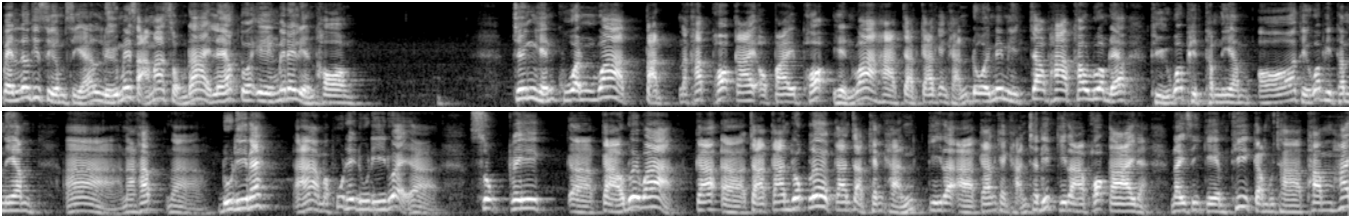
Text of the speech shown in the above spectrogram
เป็นเรื่องที่เสื่อมเสียหรือไม่สามารถส่งได้แล้วตัวเองไม่ได้เหรียญทอง จึงเห็นควรว่าตัดนะครับ เพราะกายออกไปเพราะเห็นว่าหากจัดการแข่งขันโดยไม่มีเจ้าภาพเข้าร่วมแล้ว ถือว่าผิดธรรมเนียมอ๋อถือว่าผิดธรรมเนียมอ่านะครับอ่าดูดีไหมอ่ามาพูดให้ดูดีด้วยอ่าสุกรีกล่าวด้วยว่าจากการยกเลิกการจัดแข่งขันกีฬาการแข่งขันชนิดกีฬาเพาะกายเนี่ยในซีเกมที่กัมพูชาทำให้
